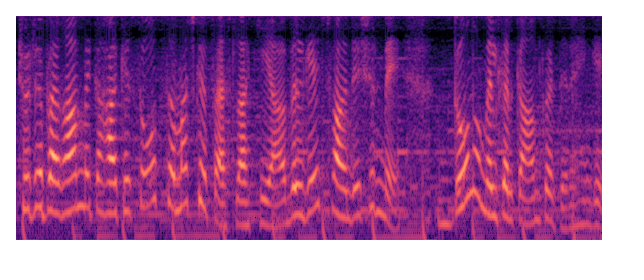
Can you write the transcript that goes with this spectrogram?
ٹویٹر پیغام میں کہا کہ سوچ سمجھ کے فیصلہ کیا۔ بل گیٹس فاؤنڈیشن میں دونوں مل کر کام کرتے رہیں گے۔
